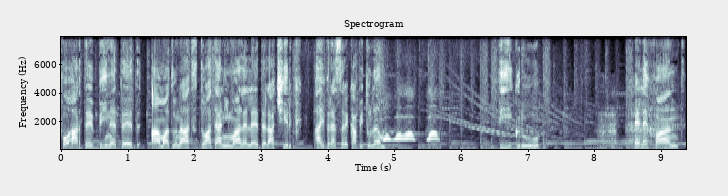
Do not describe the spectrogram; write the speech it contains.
Foarte bine, Ted! Am adunat toate animalele de la circ. Ai vrea să recapitulăm? Tigru Elefant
